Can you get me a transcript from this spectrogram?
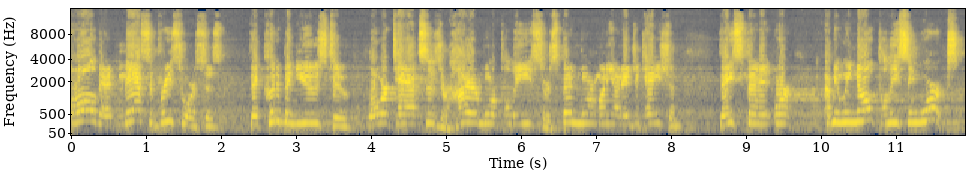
all that massive resources that could have been used to lower taxes or hire more police or spend more money on education. They spend it, or, I mean, we know policing works.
